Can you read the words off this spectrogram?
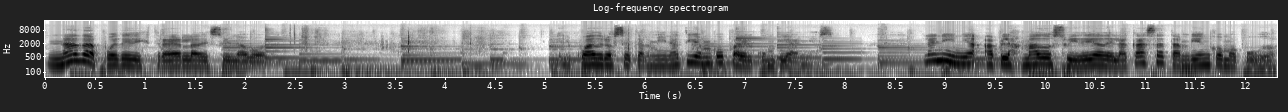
Nada puede distraerla de su labor. El cuadro se termina a tiempo para el cumpleaños. La niña ha plasmado su idea de la casa tan bien como pudo.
